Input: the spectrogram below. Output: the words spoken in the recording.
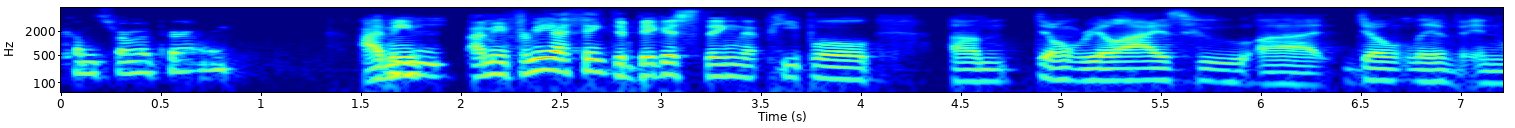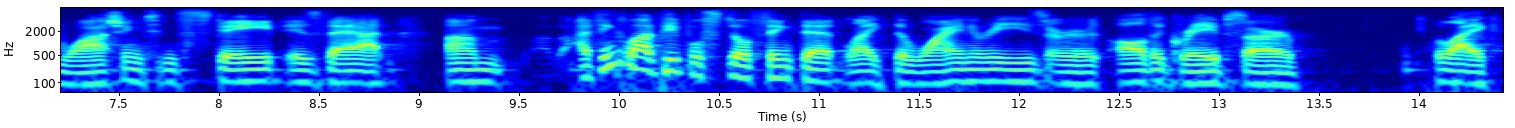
comes from apparently? I mean, I mean, for me, I think the biggest thing that people um, don't realize who uh, don't live in Washington State is that um, I think a lot of people still think that like the wineries or all the grapes are like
